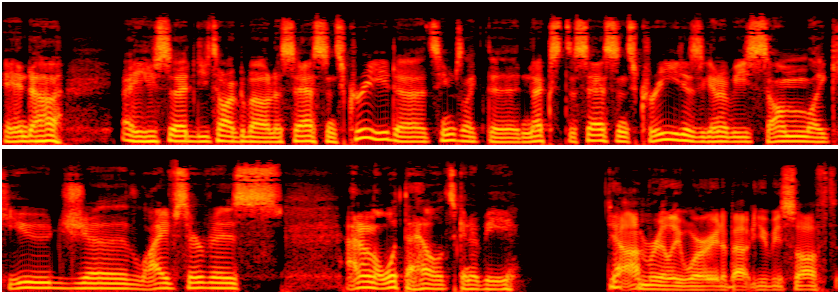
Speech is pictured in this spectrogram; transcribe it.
And uh, uh, you said you talked about Assassin's Creed. Uh, it seems like the next Assassin's Creed is going to be some like huge uh, live service. I don't know what the hell it's going to be. Yeah, I'm really worried about Ubisoft.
